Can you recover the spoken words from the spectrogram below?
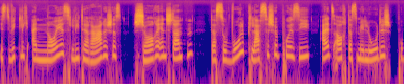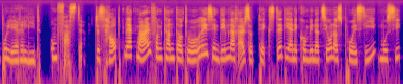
ist wirklich ein neues literarisches Genre entstanden, das sowohl klassische Poesie als auch das melodisch populäre Lied umfasste. Das Hauptmerkmal von Cantautori sind demnach also Texte, die eine Kombination aus Poesie, Musik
